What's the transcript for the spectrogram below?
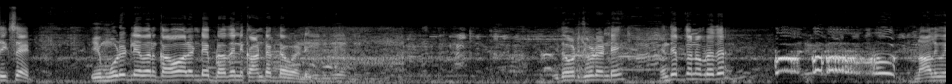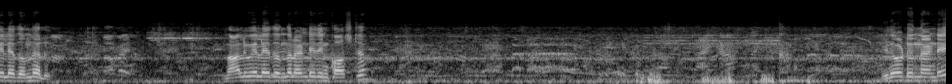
six eight. ఈ మూడిట్లో ఏమైనా కావాలంటే బ్రదర్ని కాంటాక్ట్ అవ్వండి. ఇది ఒకటి చూడండి. ఎంత చెప్తున్నావు బ్రదర్? నాలుగు వేల ఐదు వందలు. నాలుగు వేల ఐదు వందలు అండి దీని కాస్ట్. ఇది ఒకటి ఉందండి.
